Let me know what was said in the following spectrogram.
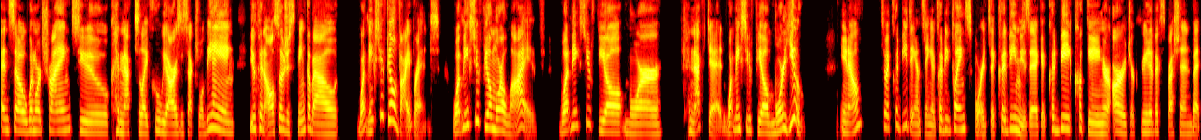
And so when we're trying to connect to like who we are as a sexual being, you can also just think about what makes you feel vibrant? What makes you feel more alive? What makes you feel more connected? What makes you feel more you? You know? So it could be dancing, it could be playing sports, it could be music, it could be cooking or art or creative expression. But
